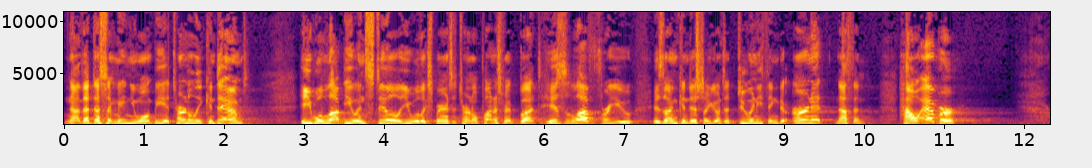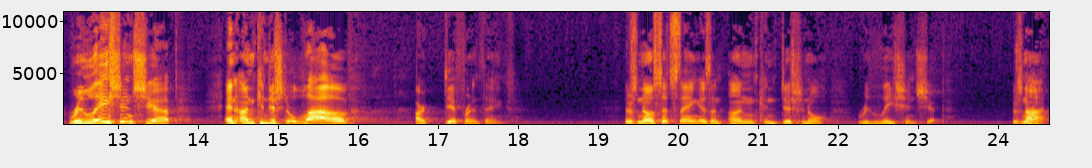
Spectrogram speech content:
Now, that doesn't mean you won't be eternally condemned. He will love you and still you will experience eternal punishment. But his love for you is unconditional. You don't have to do anything to earn it, nothing. However, relationship and unconditional love are different things. There's no such thing as an unconditional relationship. There's not.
